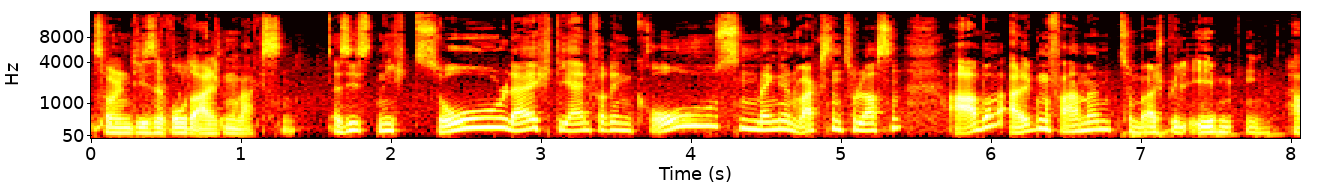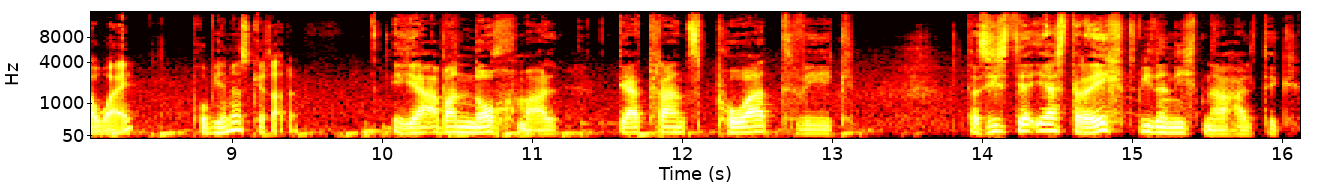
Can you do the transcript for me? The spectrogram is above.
sollen diese Rotalgen wachsen. Es ist nicht so leicht, die einfach in großen Mengen wachsen zu lassen, aber Algenfarmen, zum Beispiel eben in Hawaii, probieren es gerade. Ja, aber nochmal, der Transportweg, das ist ja erst recht wieder nicht nachhaltig.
